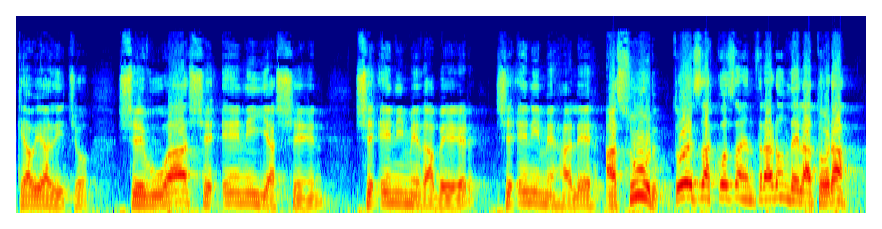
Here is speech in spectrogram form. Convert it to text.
que había dicho? Shevua Sheeni Yashen. Sheeni Medaber. Sheeni Mehaleh. Azur. Todas esas cosas entraron de la Torah.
